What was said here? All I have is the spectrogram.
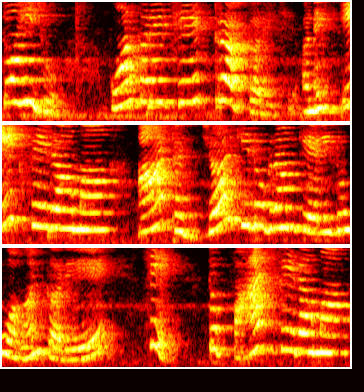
તો અહીં જો કોણ કરે છે? ટ્રક કરે છે. અને એક ફેરામાં આઠ હજાર કિલોગ્રામ કેરીનું વહન કરે છે. તો પાંચ ફેરામાં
